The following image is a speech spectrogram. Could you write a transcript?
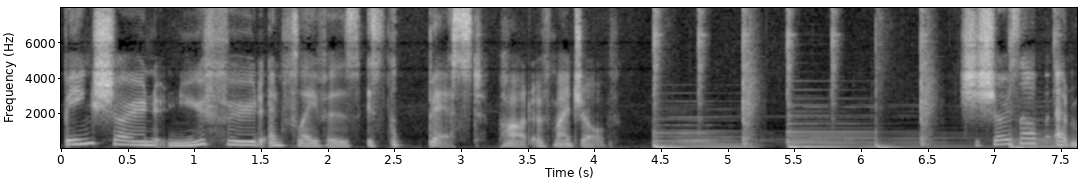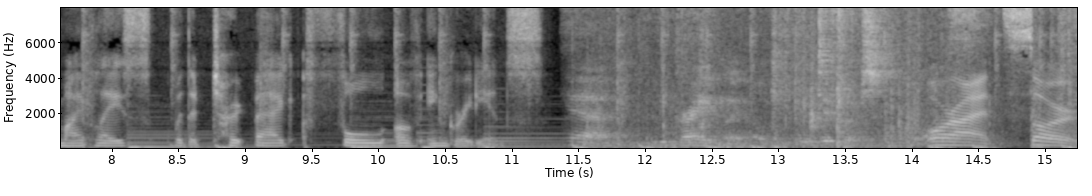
Being shown new food and flavours is the best part of my job. She shows up at my place with a tote bag full of ingredients. Yeah, it'd be great, but it'll be different. All right, so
